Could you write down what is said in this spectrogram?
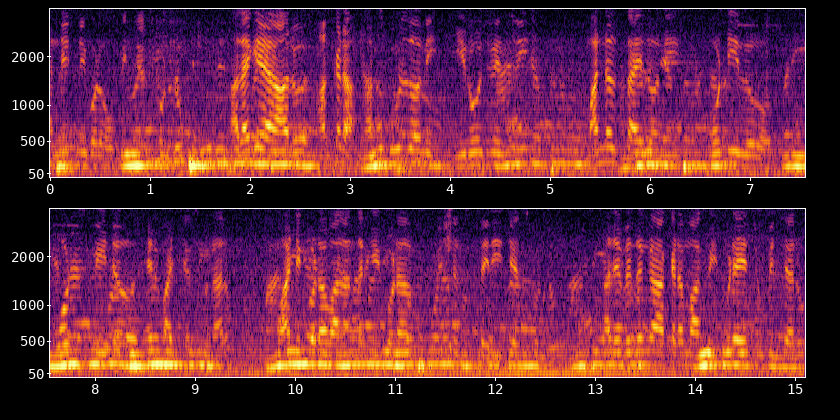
అన్నింటినీ కూడా ఓపెన్ చేసుకుంటూ అలాగే ఆ రో- అక్కడ ఆ స్కూల్లోని ఈ రోజు నుంచి మండల స్థాయిలోని పోటీలు స్పోర్ట్స్ మీట్ ఏర్పాటు చేసుకున్నారు. వాటికి కూడా వాళ్ళందరికీ కూడా విషెస్ తెలియజేసుకుంటూ అదేవిధంగా అక్కడ మాకు ఇప్పుడే చూపించారు.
